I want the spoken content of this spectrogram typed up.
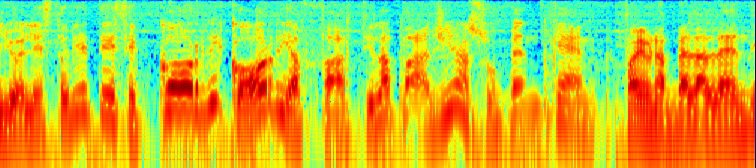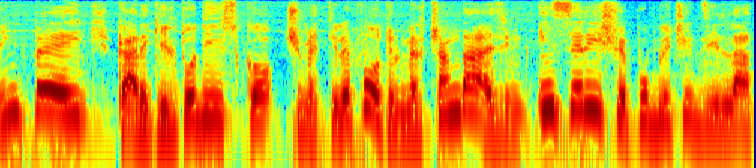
Elio e le storie tese, corri corri a farti la pagina su Bandcamp. Fai una bella landing page, carichi il tuo disco, ci metti le foto, il merchandising, inserisci e pubblicizzi la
